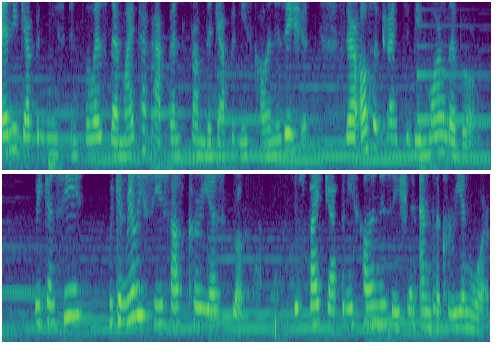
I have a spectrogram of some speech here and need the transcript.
any Japanese influence that might have happened from the Japanese colonization. They are also trying to be more liberal. We can see we can really see South Korea's growth despite Japanese colonization and the Korean War.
